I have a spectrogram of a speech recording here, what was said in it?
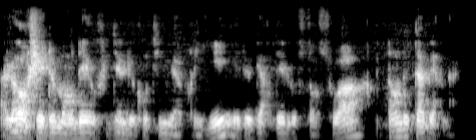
Alors j'ai demandé aux fidèles de continuer à prier et de garder l'ostensoir dans le tabernacle.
